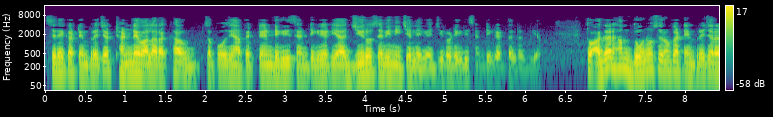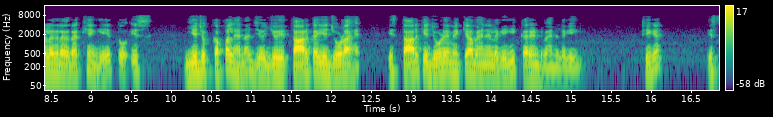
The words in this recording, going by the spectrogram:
सिरे का टेम्परेचर ठंडे वाला रखा। सपोज़ यहाँ पे 10 डिग्री सेंटीग्रेड या ज़ीरो से भी नीचे ले गए ज़ीरो डिग्री सेंटीग्रेड तक रख दिया। तो अगर हम दोनों सिरों का टेम्परेचर अलग अलग रखेंगे तो इस, ये जो कपल है ना, जो जो ये तार का ये जोड़ा है इस तार के जोड़े में क्या बहने लगेगी? करंट बहने लगेगी। ठीक है? इस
